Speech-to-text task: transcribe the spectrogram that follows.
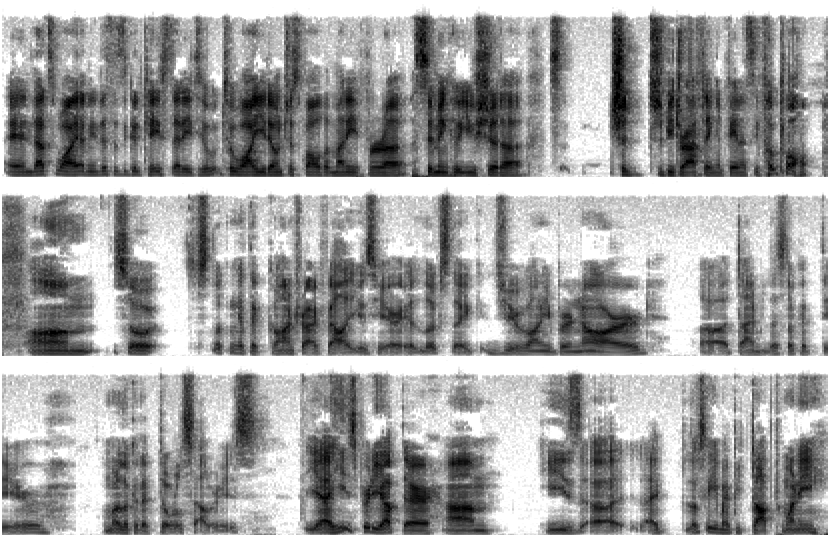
And that's why I mean this is a good case study to to why you don't just follow the money for uh assuming who you should uh should should be drafting in fantasy football. Um so just looking at the contract values here, it looks like Giovani Bernard uh, time. Let's look at there. I'm gonna look at the total salaries. Yeah, he's pretty up there. Um, he's uh, I looks like he might be top 20.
